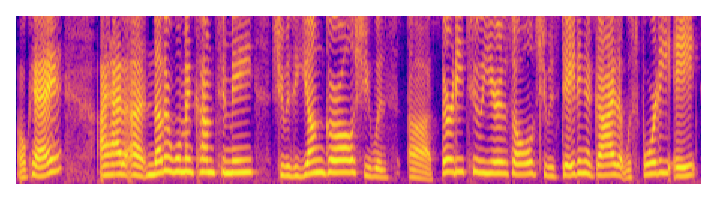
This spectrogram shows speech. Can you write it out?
Okay? I had another woman come to me. She was a young girl. She was uh, 32 years old. She was dating a guy that was 48,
